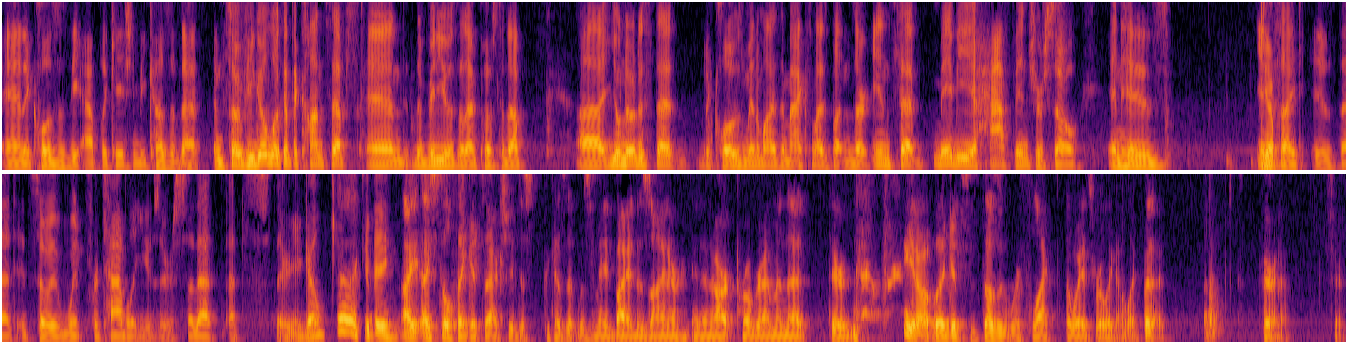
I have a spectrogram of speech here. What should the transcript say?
and it closes the application because of that. And so if you go look at the concepts and the videos that I posted up, uh, you'll notice that the close, minimize, and maximize buttons are inset maybe a half inch or so. And his insight yep. is that it's so it went for tablet users. So that that's there you go. Yeah, it could be. I, I still think it's actually just because it was made by a designer in an art program, and that they're, you know, like it doesn't reflect the way it's really going to look. But uh, fair enough. Sure,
